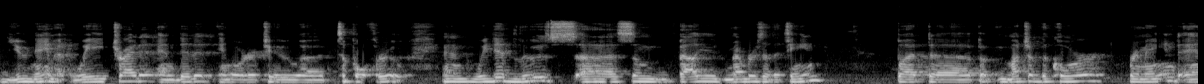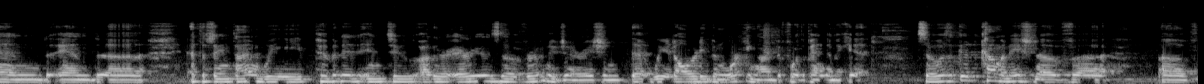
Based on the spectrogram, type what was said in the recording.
you name it, we tried it and did it in order to uh, to pull through. And we did lose uh, some valued members of the team, but uh, but much of the core remained, and and uh, at the same time we pivoted into other areas of revenue generation that we had already been working on before the pandemic hit. So it was a good combination of uh, of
